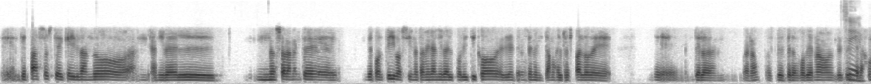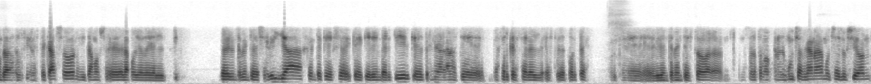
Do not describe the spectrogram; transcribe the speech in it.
eh, de pasos que hay que ir dando a, nivel no solamente deportivo, sino también a nivel político. Evidentemente necesitamos el respaldo de, de, bueno, pues desde los gobiernos, desde la Junta de Andalucía en este caso, necesitamos el apoyo del del de Sevilla, gente que, que quiere invertir, que tenga ganas de, hacer crecer el, este deporte. Porque evidentemente esto nosotros podemos poner muchas ganas, mucha ilusión,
